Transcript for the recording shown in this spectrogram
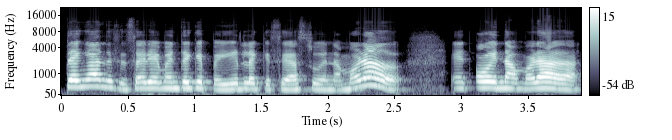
tenga necesariamente que pedirle que sea su enamorado en- o enamorada.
